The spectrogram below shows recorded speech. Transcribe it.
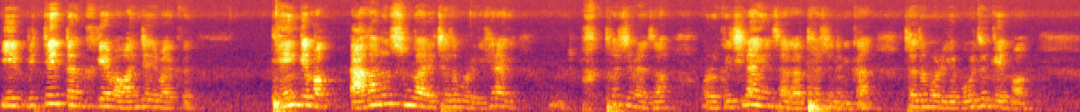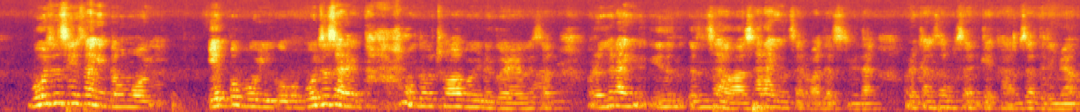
이 밑에 있던 그게 막 완전히 막그 대인게 막 나가는 순간에 저도 모르게 희락이 확 터지면서 오늘 그 희락 인사가 터지니까 저도 모르게 모든 게 막 모든 세상이 너무 예뻐 보이고 뭐 모든 사람이 다 너무 좋아 보이는 거예요. 그래서 오늘 희락 은- 은사와 사랑 은사를 받았습니다. 오늘 강사 목사님께 감사드리며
